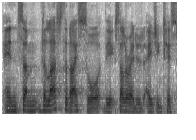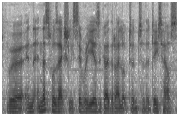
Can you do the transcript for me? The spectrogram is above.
And um, the last that I saw, the accelerated aging tests were, and, and, this was actually several years ago that I looked into the details,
